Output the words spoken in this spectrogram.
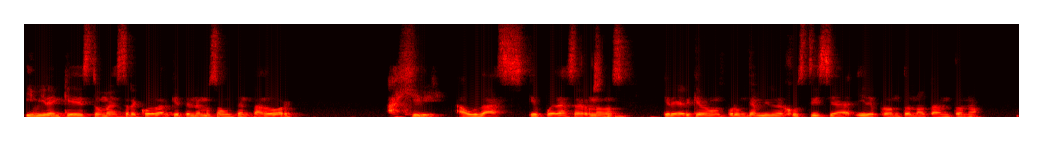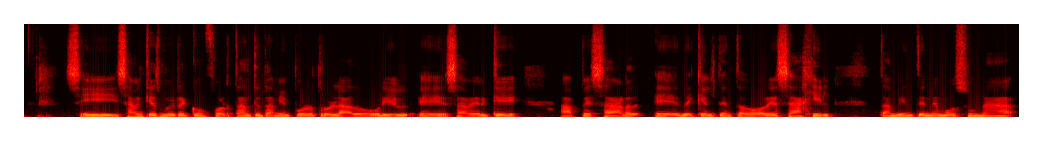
y miren que esto me hace recordar que tenemos a un tentador ágil, audaz, que puede hacernos creer que vamos por un camino de justicia y de pronto no tanto, ¿no? Sí, saben que es muy reconfortante también por otro lado, Uriel, eh, saber que a pesar eh, de que el tentador es ágil, también tenemos una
